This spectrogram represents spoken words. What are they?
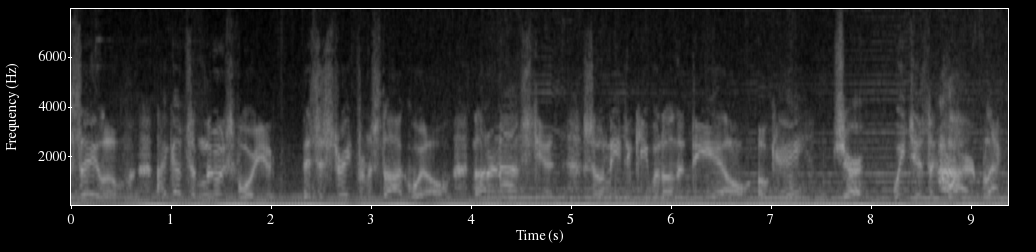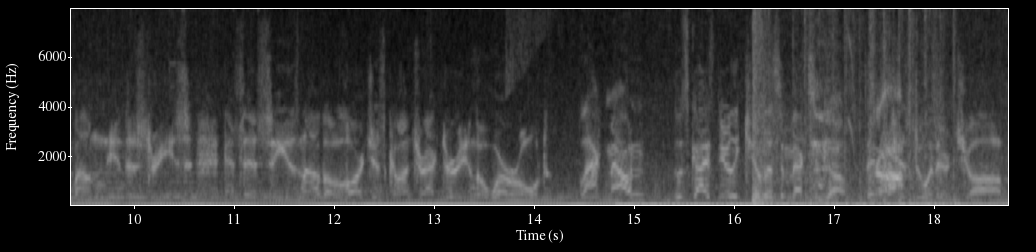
Salem, I got some news for you. This is straight from Stockwell. Not announced yet, Sure. We just acquired Black Mountain Industries. SSC is now the largest contractor in the world. Black Mountain? Those guys nearly killed us in Mexico. They're just doing their job.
